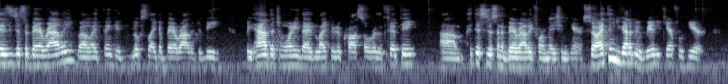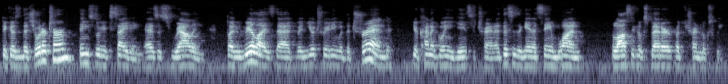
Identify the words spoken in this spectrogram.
is it just a bear rally? Well, I think it looks like a bear rally to me. We have the 20 that likely to cross over the 50. Um, this is just in a bear rally formation here. So I think you got to be really careful here because in the shorter term, things look exciting as it's rallying. But realize that when you're trading with the trend, you're kind of going against the trend. And this is again the same one. Velocity looks better, but the trend looks weak.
